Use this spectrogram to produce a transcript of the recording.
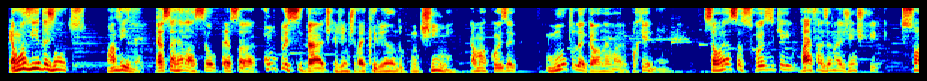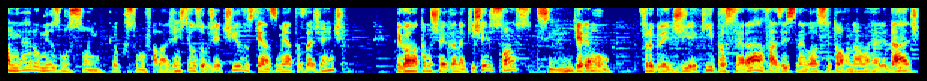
é uma vida juntos. Uma vida. Essa relação, essa cumplicidade que a gente vai criando com o time é uma coisa muito legal, né, Mário? Porque é. são essas coisas que vai fazendo a gente sonhar o mesmo sonho, que eu costumo falar. A gente tem os objetivos, tem as metas da gente. Igual nós estamos chegando aqui cheio de sonhos. Sim. Queremos progredir aqui, prosperar, fazer esse negócio se tornar uma realidade,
